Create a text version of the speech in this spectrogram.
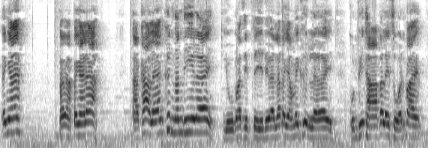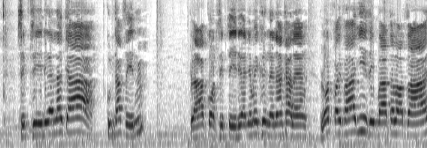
เป็นไงเป็นไงเป็นไงล่ะอ่าค่าแรงขึ้นทันทีเลย อยู่มาสิบสี่เดือนแล้วก็ยังไม่ขึ้นเลย คุณพิธาก็เลยสวนไปสิบสี่เดือนแล้วจ้า คุณทักษิณปรากฏ 14 เดือนยังไม่ขึ้นเลยนะ ค่าแรงรถไฟฟ้า 20 บาทตลอดสาย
